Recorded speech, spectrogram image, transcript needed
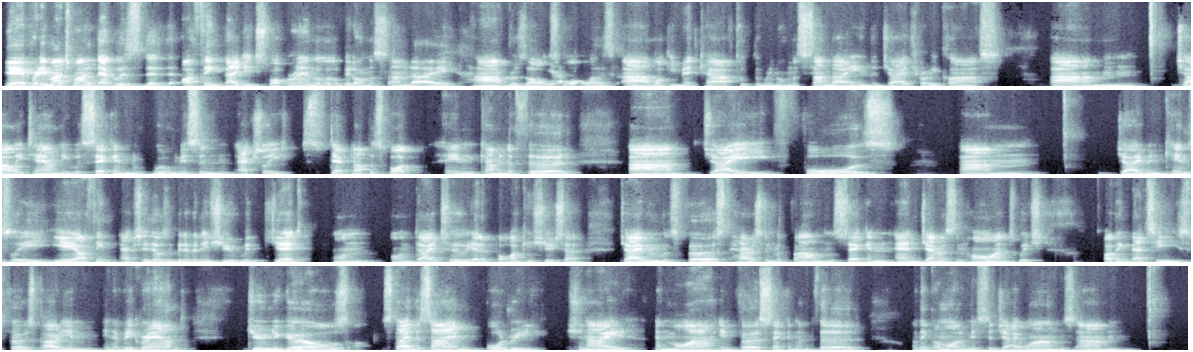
Yeah, pretty much, mate. That was. The, the- I think they did swap around a little bit on the Sunday uh, results Yeah. wise. Uh, Lockie Metcalf took the win on the Sunday in the J three class. Um, Charlie Townley was second. Will Misson actually stepped up a spot and come into third. Um, J fours. Um, Javen Kensley. Yeah, I think actually there was a bit of an issue with Jet on on day two. He had a bike issue, so Javen was first, Harrison McFarlane was second, and Jamison Hines, which I think that's his first podium in a Vic round. Junior girls stayed the same. Audrey, Sinead, and Maya in first, second, and third. I think I might have missed the J1s. Um,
